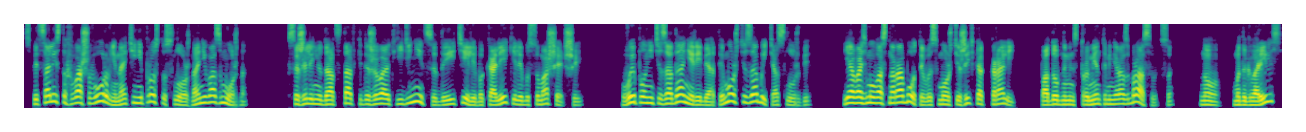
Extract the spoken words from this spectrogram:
Специалистов вашего уровня найти не просто сложно, а невозможно. К сожалению, до отставки доживают единицы, да и те либо калеки, либо сумасшедшие. Выполните задание, ребята, и можете забыть о службе. Я возьму вас на работу, и вы сможете жить как короли. Подобными инструментами не разбрасываются. Но мы договорились?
